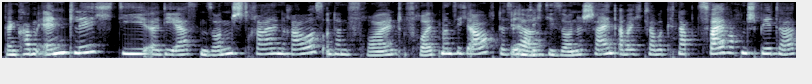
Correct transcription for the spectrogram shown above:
dann kommen endlich die, äh, die ersten Sonnenstrahlen raus und dann freut, freut man sich auch, dass ja. endlich die Sonne scheint. Aber ich glaube, knapp zwei Wochen später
